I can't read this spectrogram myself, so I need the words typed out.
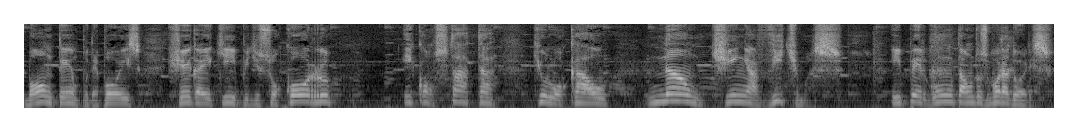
Bom tempo depois, chega a equipe de socorro e constata que o local não tinha vítimas. E pergunta a um dos moradores:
